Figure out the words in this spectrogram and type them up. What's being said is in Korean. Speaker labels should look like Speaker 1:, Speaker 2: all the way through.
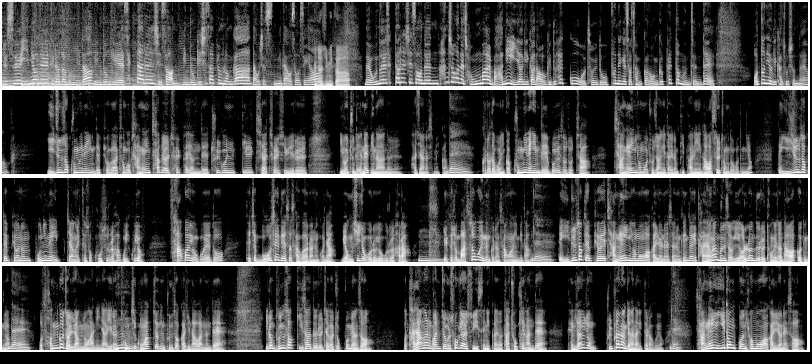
Speaker 1: 뉴스의 이면을 들여다봅니다. 민동기의 색다른 시선, 민동기 시사평론가 나오셨습니다. 어서 오세요.
Speaker 2: 안녕하십니까.
Speaker 1: 네, 오늘 색다른 시선은 한 주간에 정말 많이 이야기가 나오기도 했고 저희도 오프닝에서 잠깐 언급했던 문제인데 어떤 이야기 가져오셨나요?
Speaker 2: 이준석 국민의힘 대표가 전국 장애인 차별 철폐 연대 출근길 지하철 시위를 이번 주 내내 비난을 하지 않았습니까?
Speaker 1: 네.
Speaker 2: 그러다 보니까 국민의힘 내부에서조차 장애인 혐오 조장이다 이런 비판이 나왔을 정도거든요. 근데 이준석 대표는 본인의 입장을 계속 고수를 하고 있고요. 사과 요구에도 대체 무엇에 대해서 사과하라는 거냐 명시적으로 요구를 하라 음. 이렇게 좀 맞서고 있는 그런 상황입니다.
Speaker 1: 네.
Speaker 2: 근데 이준석 대표의 장애인 혐오와 관련해서는 굉장히 다양한 분석이 언론들을 통해서 나왔거든요.
Speaker 1: 네.
Speaker 2: 뭐 선거 전략용 아니냐 이런 음. 정치 공학적인 분석까지 나왔는데 이런 분석 기사들을 제가 쭉 보면서 뭐 다양한 관점을 소개할 수 있으니까요. 다 좋긴 한데 굉장히 좀 불편한 게 하나 있더라고요.
Speaker 1: 네.
Speaker 2: 장애인 이동권 혐오와 관련해서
